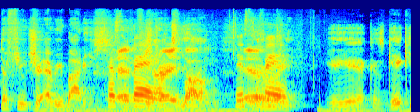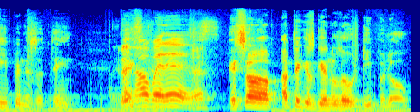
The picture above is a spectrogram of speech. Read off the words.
the future everybody's. That's Yeah, a the fact. Shout out to y'all. everybody. That's Yeah. a fact. Yeah, yeah, because gatekeeping is a thing. is. No, it is. It's uh, I think it's getting a little deeper though.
